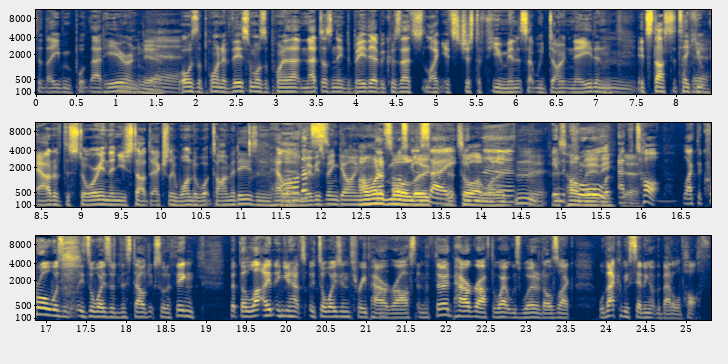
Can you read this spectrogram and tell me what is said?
did they even put that here? And Yeah. what was the point of this and what was the point of that and that doesn't need to be there because that's like it's just a few minutes that we don't need and Mm. it starts to take you out of the story and then you start to actually wonder what time it is and how Oh, long the movie's been going I on. wanted That's I was more gonna Luke. say. That's all I wanted. Mm. in This the whole crawl movie. at Yeah. the top. Like the crawl was is always a nostalgic sort of thing, but the la- and you know it's, it's always in three paragraphs. And the third paragraph, the way it was worded, I was like, well, that could be setting up the Battle of Hoth.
